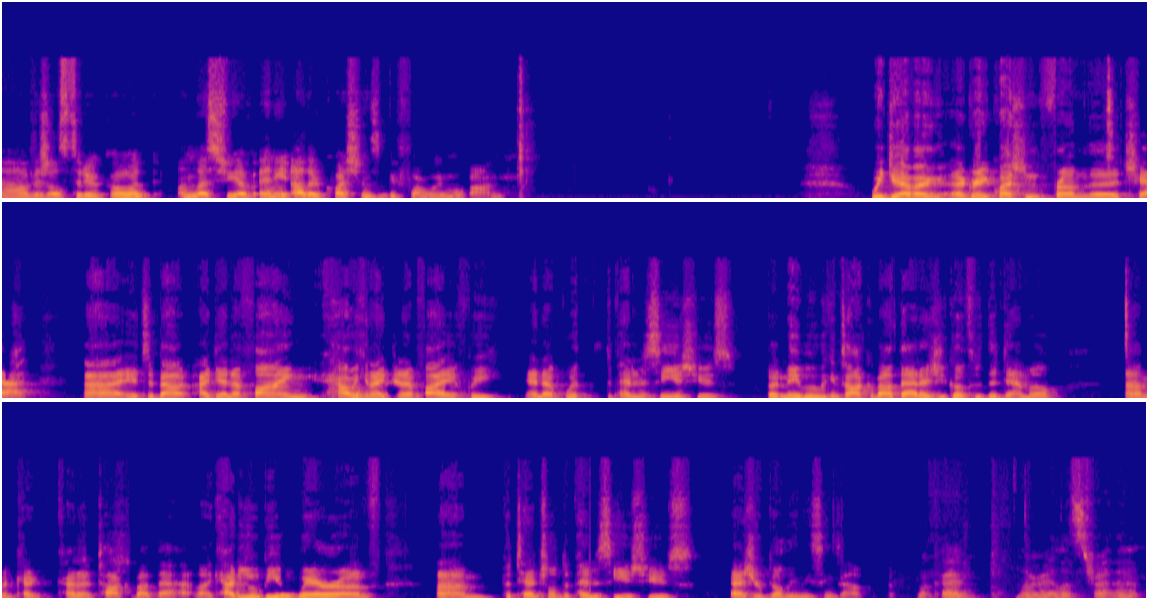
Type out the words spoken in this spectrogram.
uh, Visual Studio Code unless you have any other questions before we move on. We do have a, a great question from the chat. Uh, it's about identifying how we can identify if we end up with dependency issues, but maybe we can talk about that as you go through the demo um, and kind of, kind of talk about that. Like, how do you be aware of um, potential dependency issues as you're building these things out? Okay. All right, let's try that.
